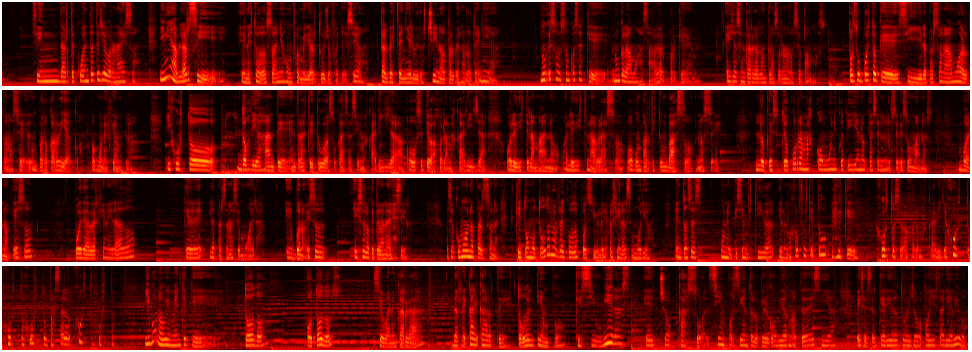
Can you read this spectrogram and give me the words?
sin darte cuenta te llevaron a eso. Y ni hablar si en estos dos años un familiar tuyo falleció. Tal vez tenía el virus chino, tal vez no lo tenía. No, eso son cosas que nunca las vamos a saber porque ellos se encargaron que nosotros no lo sepamos. Por supuesto que si la persona ha muerto, no sé, de un paro cardíaco, pongo un ejemplo, y justo dos días antes entraste tú a su casa sin mascarilla, o se te bajó la mascarilla, o le diste la mano, o le diste un abrazo, o compartiste un vaso, no sé, lo que se te ocurra más común y cotidiano que hacen los seres humanos. Bueno, eso puede haber generado que la persona se muera. Eh, bueno, eso eso es lo que te van a decir. O sea, como una persona que tomó todos los recaudos posibles, al final se murió. Entonces uno empieza a investigar y a lo mejor fuiste tú el que justo se bajó la mascarilla, justo, justo, justo, pasaron, justo, justo. Y bueno, obviamente que todo o todos se van a encargar de recalcarte todo el tiempo que si hubieras hecho caso al 100% lo que el gobierno te decía, ese ser querido tuyo hoy estaría vivo.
